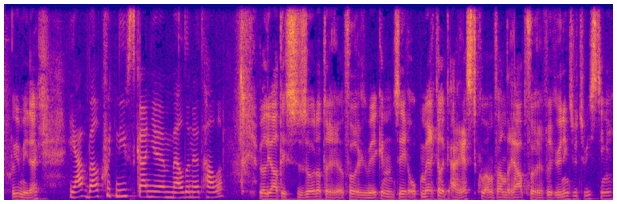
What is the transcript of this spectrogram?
Goedemiddag. Ja, welk goed nieuws kan je melden uit Halle? Wel ja, het is zo dat er vorige week een zeer opmerkelijk arrest kwam van de Raad voor Vergunningsbetwistingen,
